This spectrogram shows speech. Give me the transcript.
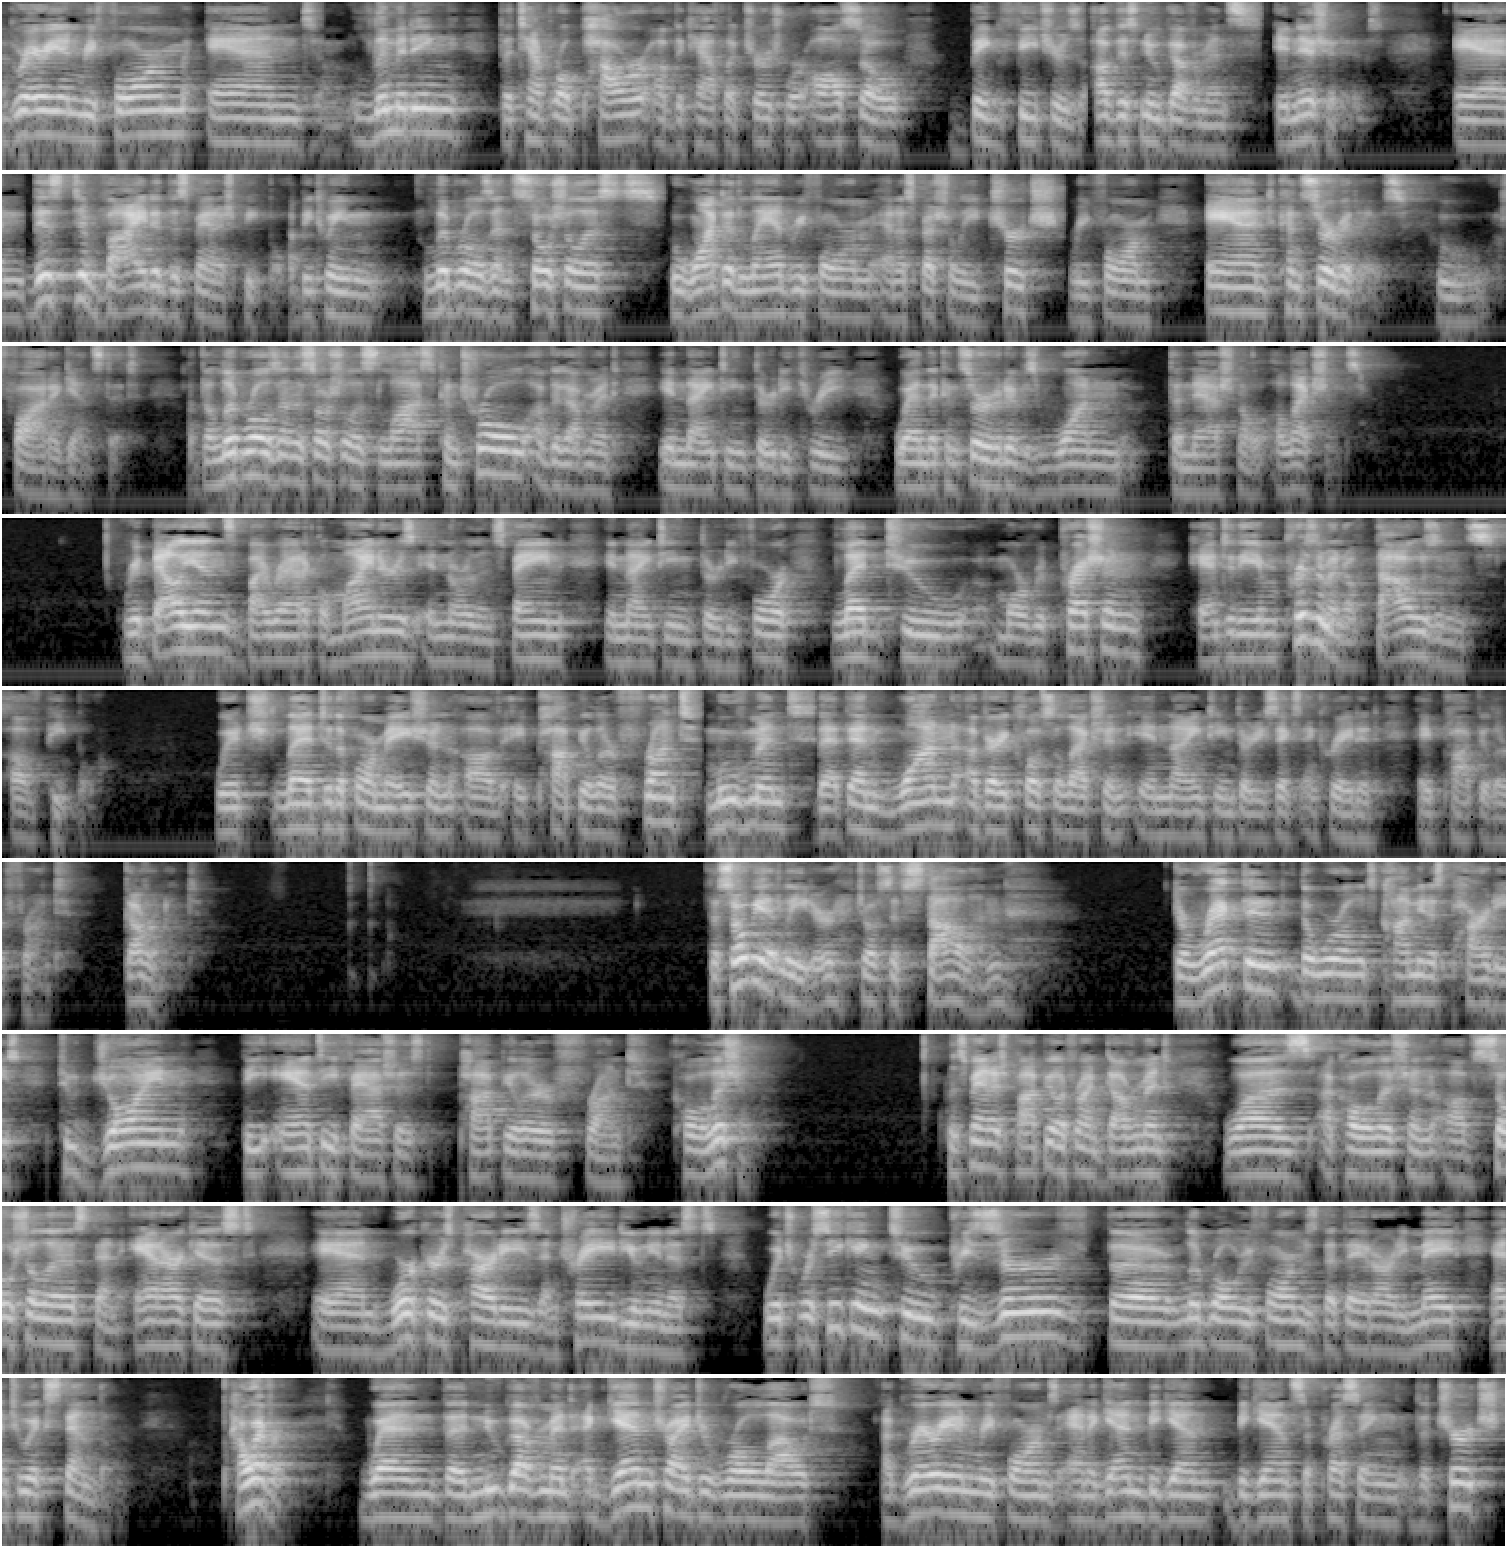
Agrarian reform and um, limiting the temporal power of the Catholic Church were also big features of this new government's initiatives. And this divided the Spanish people between liberals and socialists who wanted land reform and especially church reform, and conservatives who fought against it. The liberals and the socialists lost control of the government in 1933 when the conservatives won the national elections. Rebellions by radical miners in northern Spain in 1934 led to more repression and to the imprisonment of thousands of people, which led to the formation of a popular front movement that then won a very close election in 1936 and created a popular front government. The Soviet leader, Joseph Stalin, directed the world's communist parties to join the anti fascist Popular Front coalition. The Spanish Popular Front government was a coalition of socialist and anarchist and workers' parties and trade unionists, which were seeking to preserve the liberal reforms that they had already made and to extend them. However, when the new government again tried to roll out agrarian reforms and again began, began suppressing the church,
